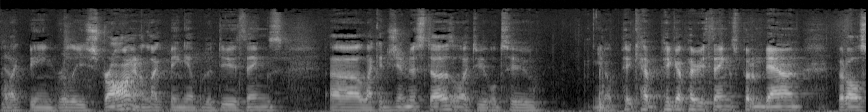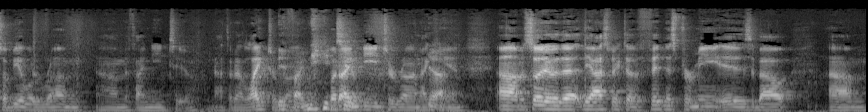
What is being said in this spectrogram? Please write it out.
I like being really strong, and I like being able to do things uh, like a gymnast does. I like to be able to, you know, pick have, pick up heavy things, put them down, but also be able to run um, if I need to. Not that I like to If run, I but I need to run. I Yeah. can. Um, so the the aspect of fitness for me is about. Um,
